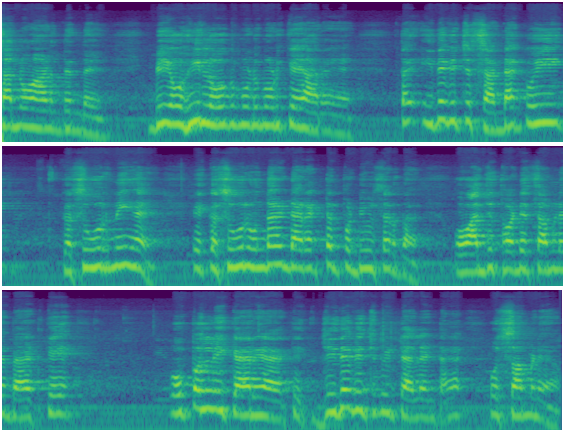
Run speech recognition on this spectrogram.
ਸਾਨੂੰ ਆਣ ਦਿੰਦੇ, ਵੀ ਉਹੀ ਲੋਕ ਮੁੜ ਮੁੜ ਕੇ ਆ ਰਹੇ ਹੈ। ਤਾਂ ਇਹਦੇ ਵਿੱਚ ਸਾਡਾ ਕੋਈ ਕਸੂਰ ਨਹੀਂ ਹੈ। ਇਹ ਕਸੂਰ ਹੁੰਦਾ ਡਾਇਰੈਕਟਰ ਪ੍ਰੋਡਿਊਸਰ ਦਾ। ਉਹ ਅੱਜ ਤੁਹਾਡੇ ਸਾਹਮਣੇ ਬੈਠ ਕੇ ਓਪਨਲੀ ਕਹਿ ਰਿਹਾ ਹੈ ਕਿ ਜਿਹਦੇ ਵਿੱਚ ਵੀ ਟੈਲੈਂਟ ਹੈ ਉਹ ਸਾਹਮਣੇ ਆ।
